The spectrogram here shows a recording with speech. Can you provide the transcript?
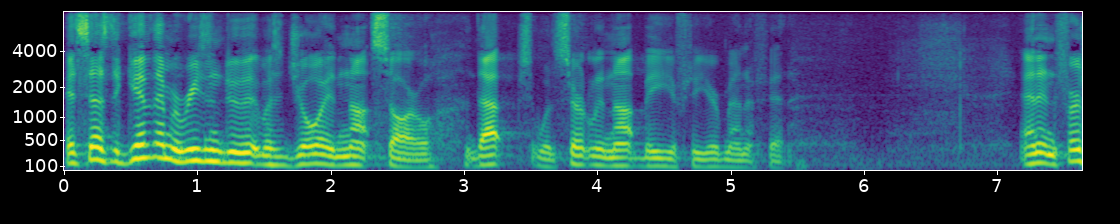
It says to give them a reason to do it with joy and not sorrow. That would certainly not be for your benefit. And in 1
